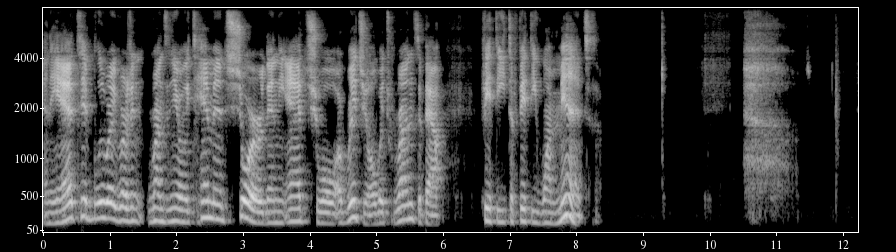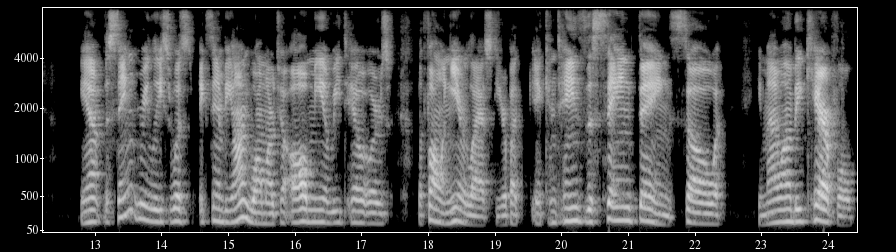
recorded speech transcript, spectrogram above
And the edited Blu-ray version runs nearly 10 minutes shorter than the actual original, which runs about 50 to 51 minutes. Yeah, the same release was extended beyond Walmart to all Mia retailers the following year last year, but it contains the same things, so you might want to be careful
